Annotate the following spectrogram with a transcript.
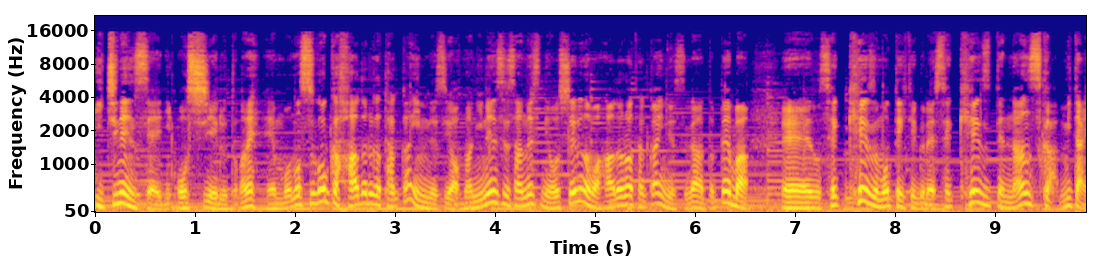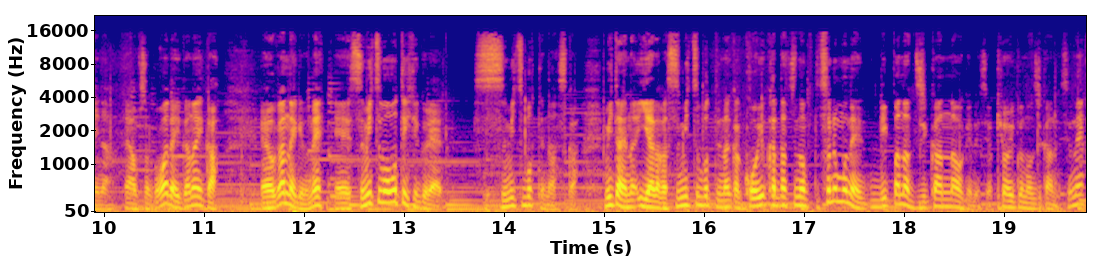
1年生に教えるとかね、えものすごくハードルが高いんですよ。まあ、2年生、3年生に教えるのもハードルは高いんですが、例えば、えー、設計図持ってきてくれ、設計図って何すか？みたいな。いや、そこまではいかないか。えー、わかんないけどね、えー、墨壺持ってきてくれ。墨壺って何すか？みたいな。いや、だから墨壺ってなんかこういう形の、それもね、立派な時間なわけですよ。教育の時間ですよね。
